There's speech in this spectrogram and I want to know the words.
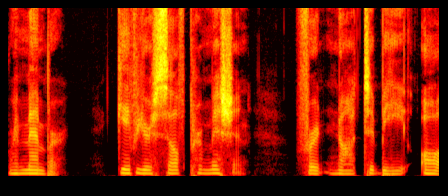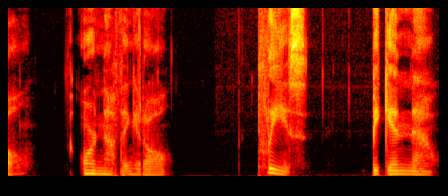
Remember, give yourself permission for it not to be all or nothing at all. Please begin now.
